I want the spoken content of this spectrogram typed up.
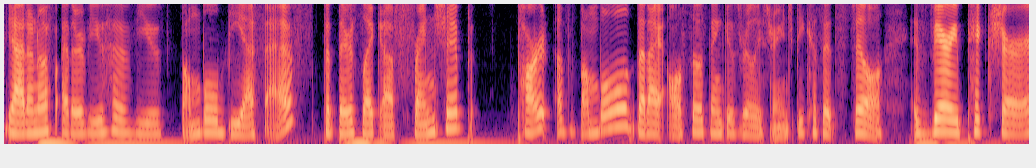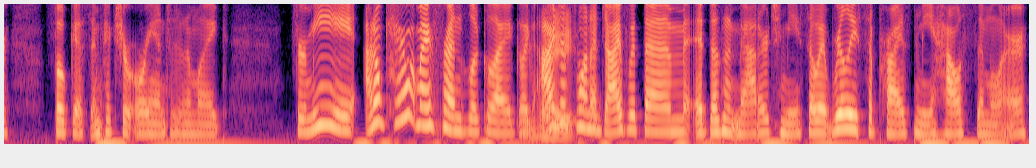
Yeah, I don't know if either of you have used Bumble BFF, but there's like a friendship part of Bumble that I also think is really strange because it still is very picture focused and picture oriented. And I'm like, for me, I don't care what my friends look like. Like, I just want to jive with them. It doesn't matter to me. So it really surprised me how similar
